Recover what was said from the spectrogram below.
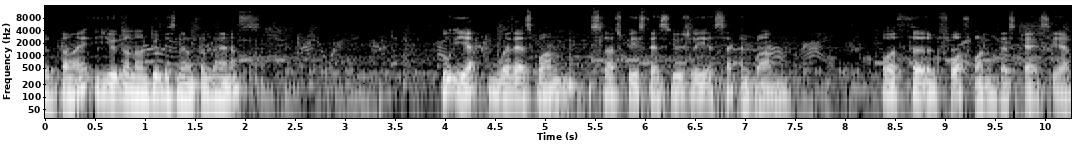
Goodbye. You're gonna do this nevertheless. Right away. Oh, yeah, where there's one sludge beast, there's usually a second one. Or a third and fourth one in this case yeah.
